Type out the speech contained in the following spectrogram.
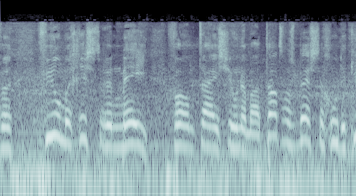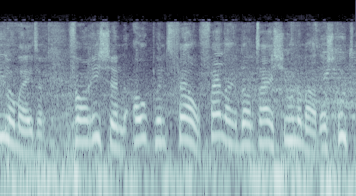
1.19.07 viel me gisteren mee van Thijsje Oenema. Dat was best een goede kilometer. Van Riesen opent fel, feller dan Thijsje Oenema. Dat is goed. 17.98,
